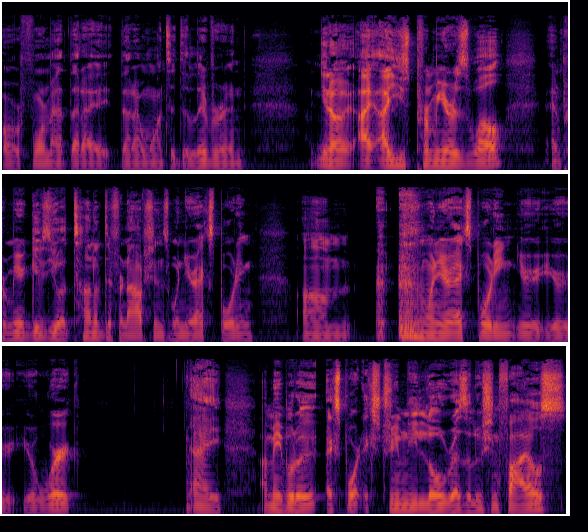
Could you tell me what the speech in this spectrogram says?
or format that I that I want to deliver in. You know, I, I use Premiere as well, and Premiere gives you a ton of different options when you're exporting. Um, when you're exporting your your your work, I I'm able to export extremely low resolution files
